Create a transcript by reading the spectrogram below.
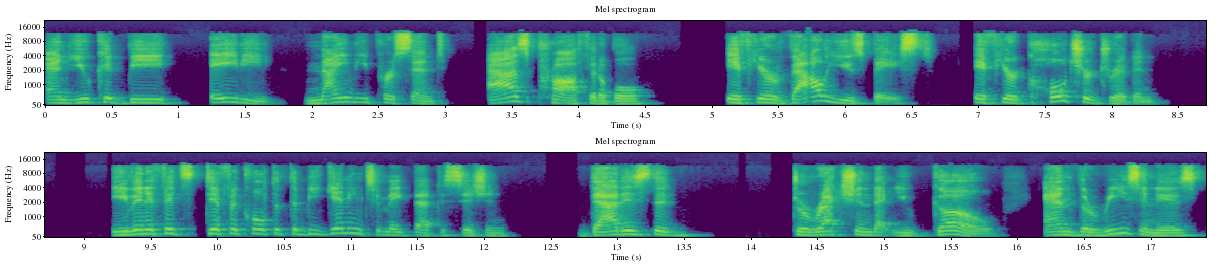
and you could be 80, 90% as profitable if you're values based, if you're culture driven, even if it's difficult at the beginning to make that decision, that is the direction that you go. And the reason is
